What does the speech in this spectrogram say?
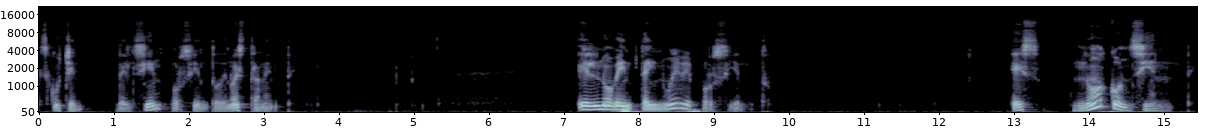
escuchen, del 100% de nuestra mente, el 99% es no consciente,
